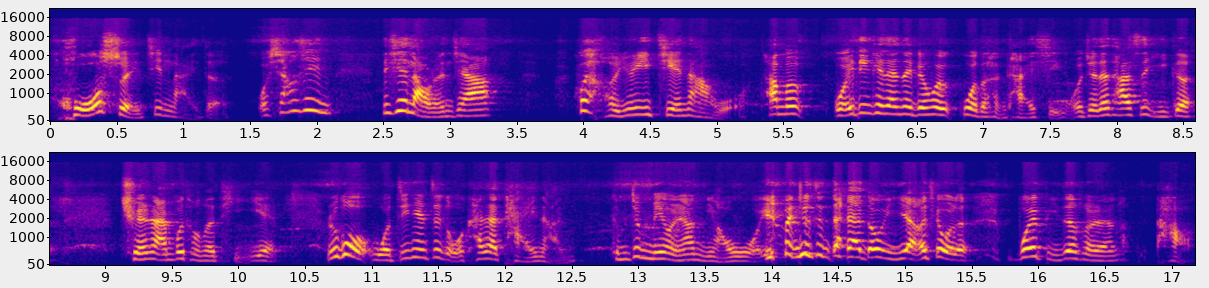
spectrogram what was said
活水进来的。我相信那些老人家会很愿意接纳我，他们我一定可以在那边会过得很开心。我觉得他是一个。全然不同的体验。如果我今天这个我开在台南，根本就没有人要鸟我，因为就是大家都一样，而且我的不会比任何人好。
